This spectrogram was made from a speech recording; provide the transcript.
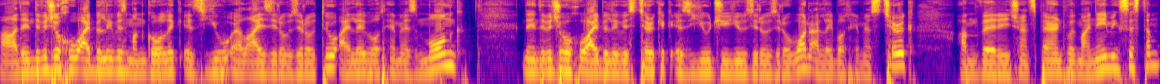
Uh, the individual who I believe is Mongolic is ULI002. I labeled him as Mong. The individual who I believe is Turkic is UGU001. I labeled him as Turk. I'm very transparent with my naming system.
